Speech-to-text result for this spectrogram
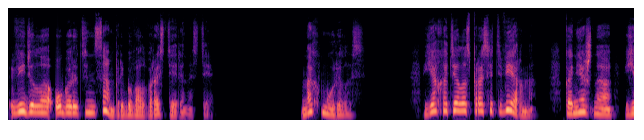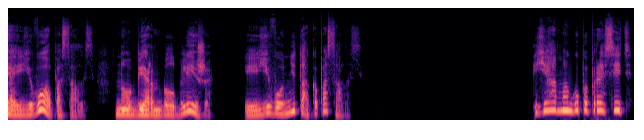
Видела, оборотень сам пребывал в растерянности нахмурилась. Я хотела спросить верно. Конечно, я и его опасалась, но Берн был ближе, и его не так опасалась. «Я могу попросить...»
